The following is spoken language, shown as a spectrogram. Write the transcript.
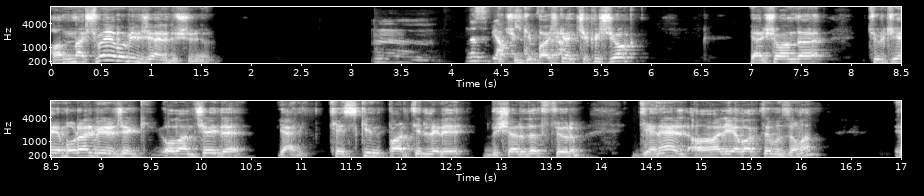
anlaşma yapabileceğini düşünüyorum. Hmm. Nasıl bir anlaşma? Çünkü başka çıkış yok. Yani şu anda Türkiye'ye moral verecek olan şey de yani keskin partileri dışarıda tutuyorum. Genel ahaliye baktığımız zaman e,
